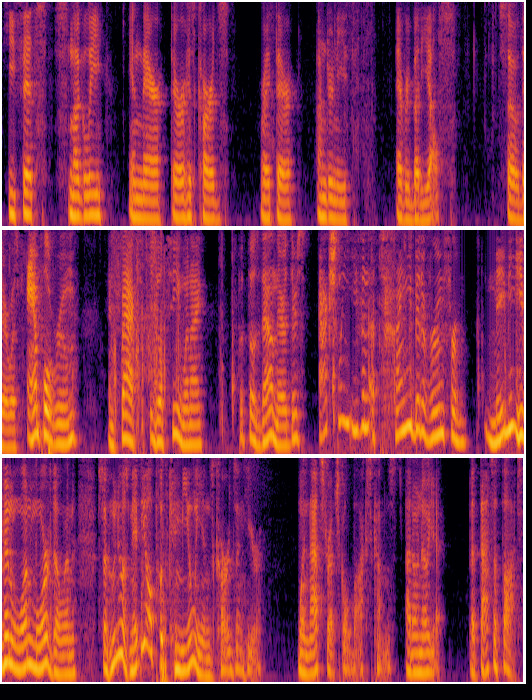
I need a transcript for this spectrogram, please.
he fits snugly in there. There are his cards right there underneath everybody else. So there was ample room. In fact, you'll see when I put those down there, there's actually even a tiny bit of room for maybe even one more villain. So who knows, maybe I'll put Chameleon's cards in here when that stretch goal box comes. I don't know yet, but that's a thought.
